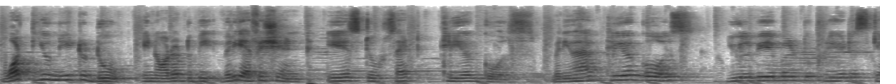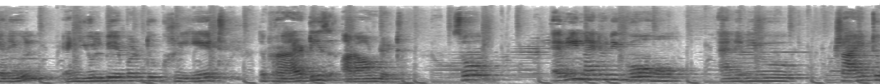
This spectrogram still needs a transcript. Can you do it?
What you need to do in order to be very efficient is to set clear goals. When you have clear goals you will be able to create a schedule and you will be able to create the priorities around it. So every night when you go home and if you try to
